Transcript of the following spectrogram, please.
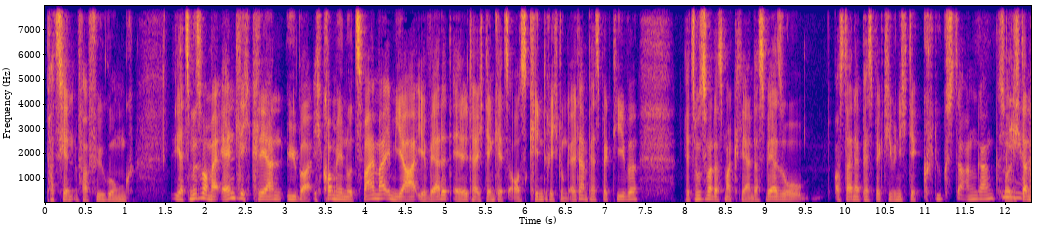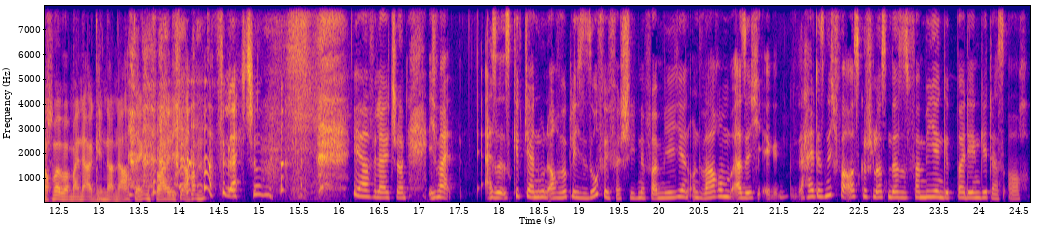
Patientenverfügung. Jetzt müssen wir mal endlich klären über, ich komme hier nur zweimal im Jahr, ihr werdet älter, ich denke jetzt aus Kind Richtung Elternperspektive. Jetzt müssen wir das mal klären. Das wäre so aus deiner Perspektive nicht der klügste Angang? Sollte nee, ich dann nochmal über meine Agenda nachdenken für Heiligabend? vielleicht schon. ja, vielleicht schon. Ich meine, also es gibt ja nun auch wirklich so viele verschiedene Familien und warum, also ich äh, halte es nicht für ausgeschlossen, dass es Familien gibt, bei denen geht das auch.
